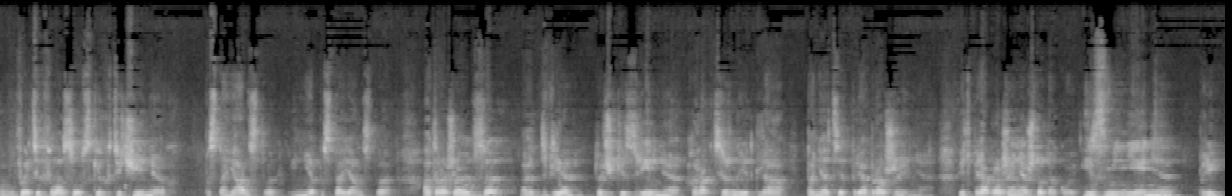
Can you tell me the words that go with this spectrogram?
в этих философских течениях постоянство и непостоянство, отражаются э, две точки зрения, характерные для понятия преображения. Ведь преображение что такое? Изменение при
